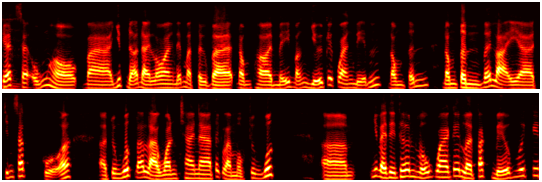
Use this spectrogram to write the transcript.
kết sẽ ủng hộ và giúp đỡ Đài Loan để mà tự vệ. Đồng thời Mỹ vẫn giữ cái quan điểm đồng tính đồng tình với lại uh, chính sách của uh, Trung Quốc đó là One China tức là một Trung Quốc. Uh, như vậy thì thưa anh Vũ qua cái lời phát biểu với cái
